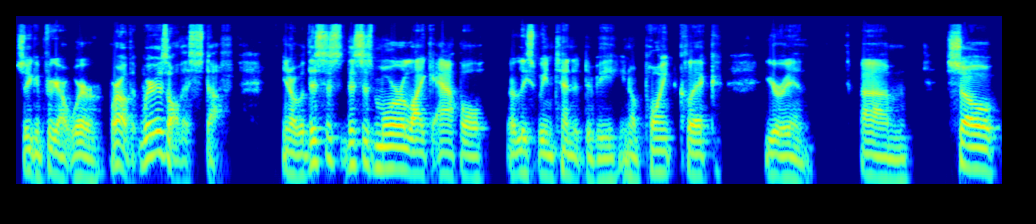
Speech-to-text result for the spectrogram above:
so you can figure out where where all the, where is all this stuff you know, but this is this is more like Apple, at least we intend it to be. You know, point, click, you're in. Um, so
